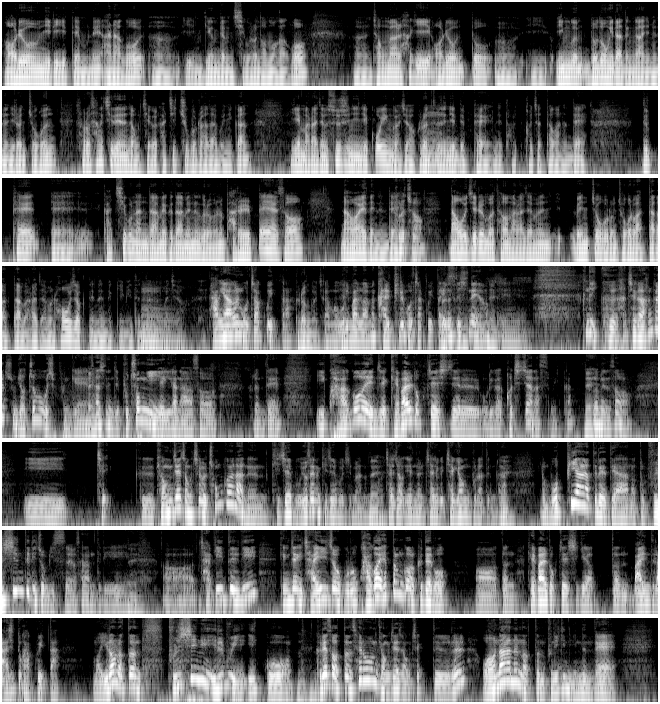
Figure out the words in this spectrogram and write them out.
어려운 일이기 때문에 안 하고 어, 임기응변식으로 넘어가고 어, 정말 하기 어려운 또 어, 이 임금 노동이라든가 아니면은 이런 쪽은 서로 상치되는 정책을 같이 추구를 하다 보니까 이게 말하자면 수순이 이제 꼬인 거죠. 그런 음. 뜻은 이제 늪에 이제 더 거쳤다고 하는데 늪에 에, 갇히고 난 다음에 그 다음에는 그러면은 발을 빼서 나와야 되는데 그렇죠. 나오지를 못하고 말하자면 왼쪽 오른쪽으로 왔다 갔다 말하자면 허우적대는 느낌이 든다는 음. 거죠. 방향을 못 잡고 있다. 그런 거죠. 그러니까 뭐 네. 우리말로 하면 갈피를 못 잡고 있다 이런 그렇습니다. 뜻이네요. 네. 예. 근데 그 제가 한 가지 좀 여쭤보고 싶은 게 네. 사실은 이제 부총리 얘기가 나와서 그런데 이 과거에 이제 개발 독재 시대를 우리가 거치지 않았습니까? 네. 그러면서 이 제, 그 경제 정책을 총괄하는 기재부 요새는 기재부지만 뭐 네. 재정 옛날 재, 재경부라든가 네. 이런 모피아들에 대한 어떤 불신들이 좀 있어요 사람들이 네. 어, 자기들이 굉장히 자의적으로 과거에 했던 걸 그대로 어, 어떤 개발 독재 식의 어떤 마인드를 아직도 갖고 있다. 뭐 이런 어떤 불신이 일부 이- 있고 음. 그래서 어떤 새로운 경제 정책들을 원하는 어떤 분위기는 있는데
